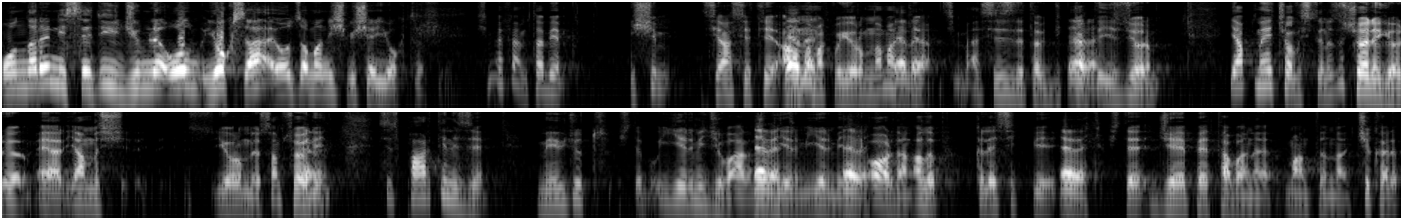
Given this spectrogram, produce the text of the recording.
onların istediği cümle ol, yoksa o zaman hiçbir şey yoktur. Şimdi efendim tabii işim siyaseti anlamak ve yorumlamak Evet. ya. Şimdi ben sizi de tabii dikkatle Evet. izliyorum. Yapmaya çalıştığınızı şöyle görüyorum. Eğer yanlış yorumluyorsam söyleyin. Siz partinizi mevcut işte bu 20 civarında Evet. 20 22 Evet. oradan alıp klasik bir Evet. işte CHP tabanı mantığından çıkarıp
